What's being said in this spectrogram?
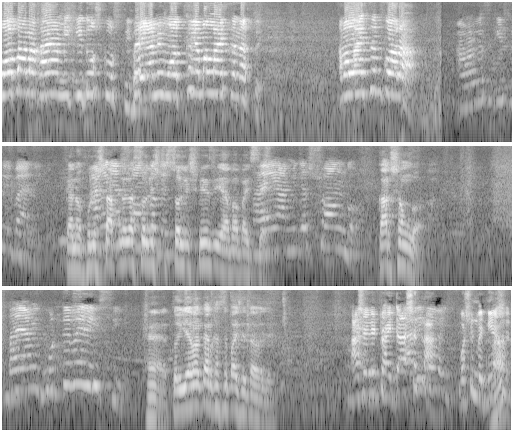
ও বাবা খায় আমি কি দোষ করছি? ভাই আমি মদ খাই আমার লাইসেন্স আছে। আমার লাইসেন্স করা। আমার কাছে কিছুই পায়নি কেন? পুলিশ তো আমি আপনার কাছে চল্লিশ চল্লিশ পেজ ইয়াবা পাইছে। ভাই আমি যে সঙ্গ। কার সঙ্গ? ভাই আমি ঘুরতে বেরিয়েছি। হ্যাঁ তো ইয়াবা কার কাছে পাইছে তাহলে? আসেন একটু হাইটা আসেন না? বসেন ভাই নিয়ে? আসেন।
